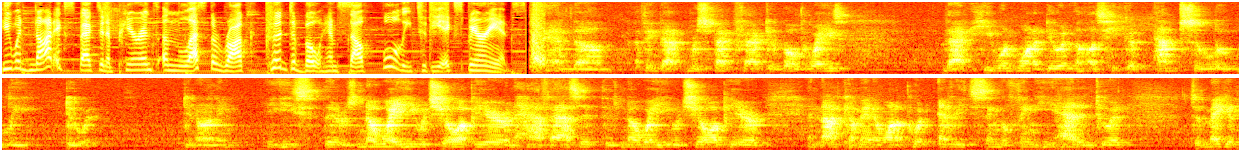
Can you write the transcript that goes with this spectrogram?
he would not expect an appearance unless The Rock could devote himself fully to the experience. and um, I think that respect factor both ways, that he wouldn't want to do it unless he could absolutely do it. Do you know what I mean? He's, there's no way he would show up here and half-ass it. There's no way he would show up here and not come in and want to put every single thing he had into it to make it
